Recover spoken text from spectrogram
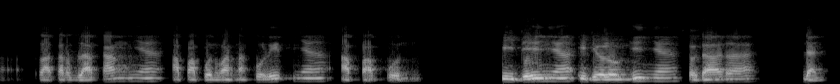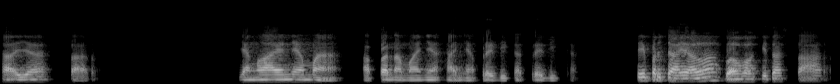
eh, latar belakangnya, apa pun warna kulitnya, apa pun idenya, ideologinya, saudara dan saya setara. Yang lainnya mah apa namanya hanya predikat-predikat. Tapi percayalah bahwa kita setara.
